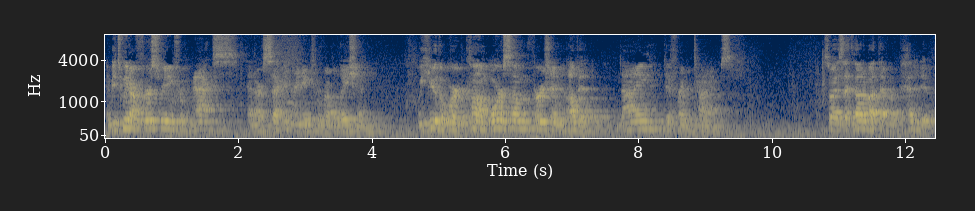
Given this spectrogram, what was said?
And between our first reading from Acts and our second reading from Revelation, we hear the word come, or some version of it, nine different times. So as I thought about that repetitive,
